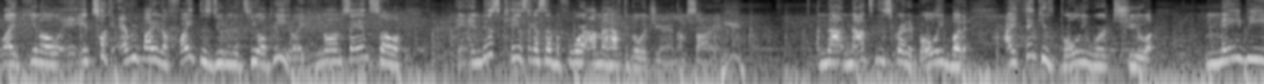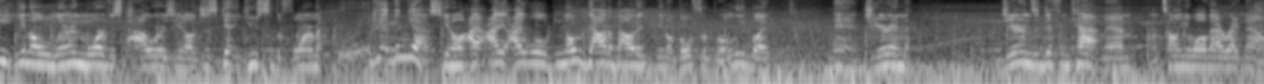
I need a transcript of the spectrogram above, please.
Like, you know, it, it took everybody to fight this dude in the TOP, like, you know what I'm saying? So, in this case, like I said before, I'm gonna have to go with Jiren, I'm sorry. Not, not to discredit Broly, but I think if Broly were to maybe, you know, learn more of his powers, you know, just get used to the form, yeah, then yes, you know, I, I, I will no doubt about it, you know, go for Broly, but, man, Jiren, Jiren's a different cat, man. I'm telling you all that right now.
